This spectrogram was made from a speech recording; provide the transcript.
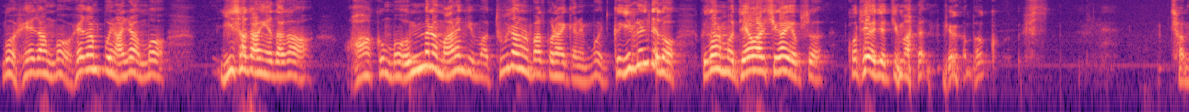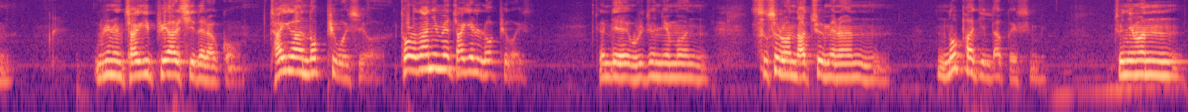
뭐 회장 뭐 회장뿐이 아니라 뭐 이사장에다가 아 그 뭐 얼마나 많은지 뭐 두 장을 받고 나니까 뭐그 읽을 때도 그 사람 뭐 대화할 시간이 없어. 곧 헤어졌지만은 명함 받고 참 우리는 자기 비할 시대라고 자기가 높이고 있어요. 돌아다니며 자기를 높이고 있어. 그런데 우리 주님은 스스로 낮추면은 높아진다고 했습니다. 주님은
